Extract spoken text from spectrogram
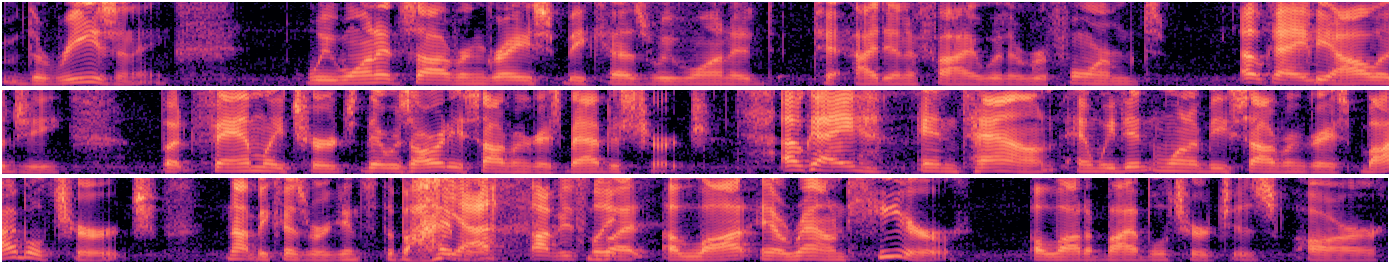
the reasoning. We wanted Sovereign Grace because we wanted to identify with a Reformed Okay. theology. But Family Church, there was already a Sovereign Grace Baptist Church Okay. in town, and we didn't want to be Sovereign Grace Bible Church, not because we're against the Bible, Yeah, obviously. but a lot around here, a lot of Bible churches are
